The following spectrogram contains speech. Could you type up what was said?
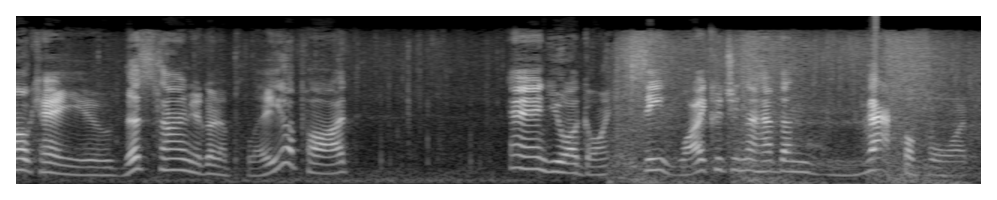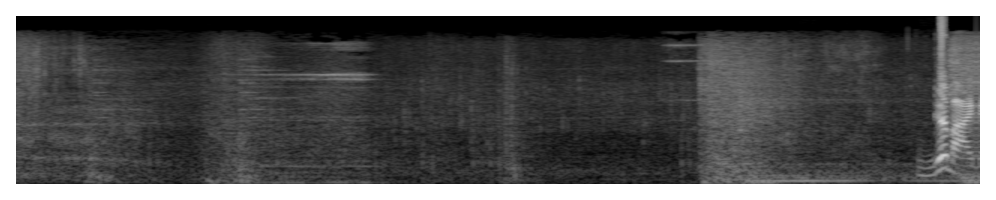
Okay, you. This time you're gonna play your part. And you are going... See, why could you not have done that before? Goodbye.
